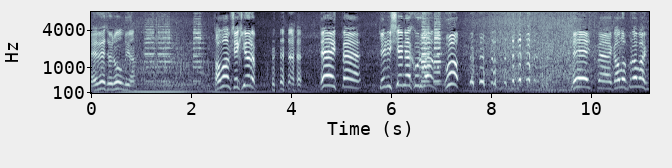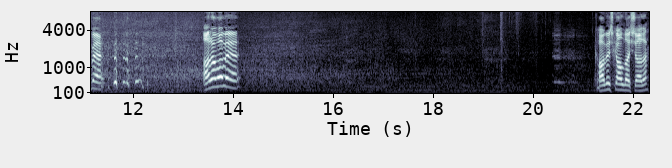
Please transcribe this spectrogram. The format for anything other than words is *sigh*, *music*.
Evet öyle oldu ya. Tamam çekiyorum. *laughs* evet be. Gelişine kurban. Hop. *laughs* evet be. Galopura bak be. *laughs* Araba be. K5 kaldı aşağıda.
